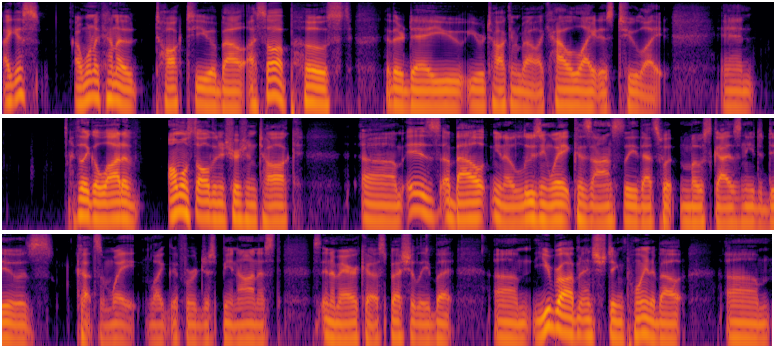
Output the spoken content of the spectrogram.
I guess I want to kind of talk to you about. I saw a post the other day. You you were talking about like how light is too light, and I feel like a lot of almost all the nutrition talk um, is about you know losing weight because honestly, that's what most guys need to do is cut some weight. Like if we're just being honest, in America especially. But um, you brought up an interesting point about. Um,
